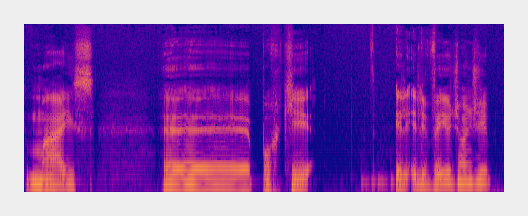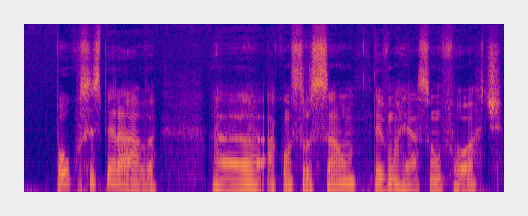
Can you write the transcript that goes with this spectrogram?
mais é, porque ele, ele, veio de onde pouco se esperava. Uh, a construção teve uma reação forte,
